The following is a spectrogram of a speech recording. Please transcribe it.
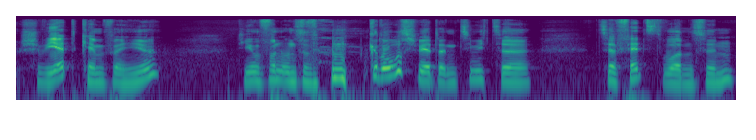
Schwertkämpfer hier, die von unseren Großschwertern ziemlich zer zerfetzt worden sind.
